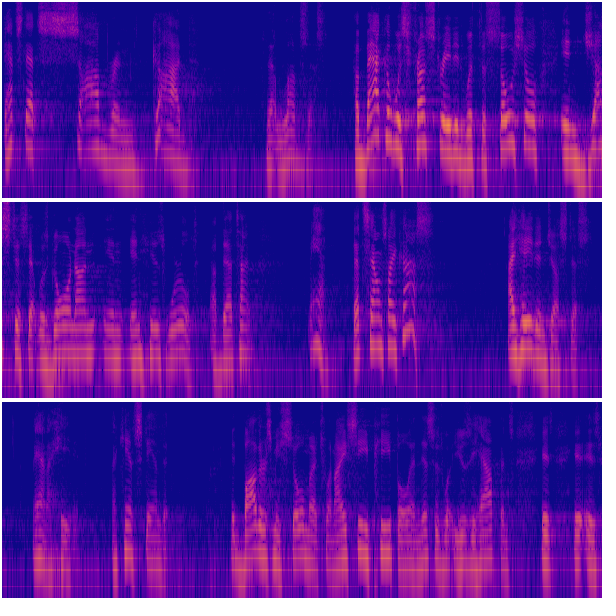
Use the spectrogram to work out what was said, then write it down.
That's that sovereign God that loves us. Habakkuk was frustrated with the social injustice that was going on in, in his world of that time. Man, that sounds like us. I hate injustice. Man, I hate it. I can't stand it. It bothers me so much when I see people, and this is what usually happens, is, is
